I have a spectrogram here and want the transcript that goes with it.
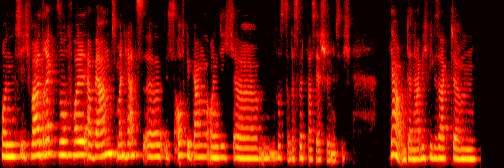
Und ich war direkt so voll erwärmt, mein Herz äh, ist aufgegangen und ich äh, wusste, das wird was sehr Schönes. Ich, ja, und dann habe ich, wie gesagt, ähm,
